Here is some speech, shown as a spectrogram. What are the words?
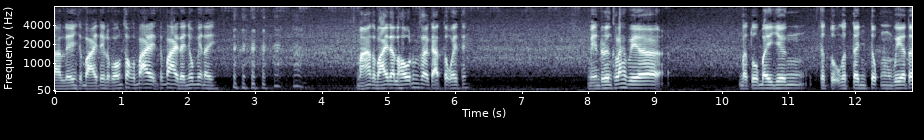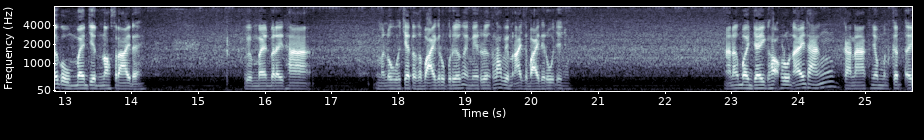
ដើរលេងសបាយទេលោកបងសុខសបាយសបាយតែខ្ញុំមានអីស្មាសបាយតែរហូតមិនសូវកាត់ទុកអីទេ មានរឿងខ្លះវាបើទោះបីយើងកតុកទិញទុកនឹងវាទៅក៏មិនមែនជាដំណោះស្រាយដែរវាមិនមែនបដិថាមនុស្សវាចេះតែសបាយគ្រប់រឿងហើយមានរឿងខ្លះវាមិនអាចសបាយទៅរួចទេខ្ញុំអាហ្នឹងបើនិយាយកុហកខ្លួនឯងថាកាលណាខ្ញុំមិនគិតអី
